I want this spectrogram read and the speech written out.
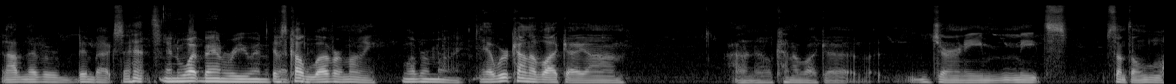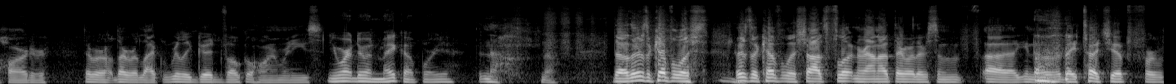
and I've never been back since. And what band were you in? At It was called time? Love or Money. Love or Money. Yeah, we're kind of like a um, I don't know, kind of like a journey meets something a little harder. There were there were like really good vocal harmonies. You weren't doing makeup, were you? No, no, no. There's a couple of there's a couple of shots floating around out there where there's some uh, you know they touch up for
